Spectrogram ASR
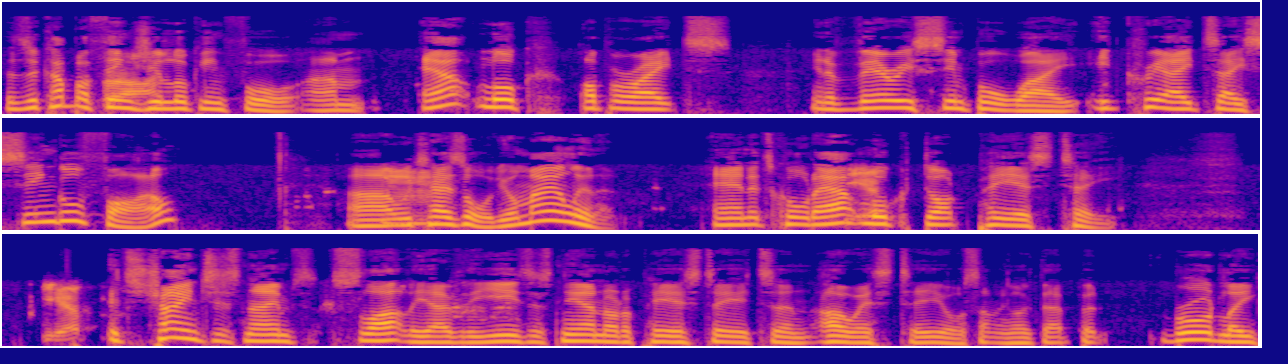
There's a couple of things Right. you're looking for. Um, Outlook operates in a very simple way. It creates a single file uh, which has all your mail in it, and it's called Outlook.pst. Yep. It's changed its names slightly over the years. It's now not a PST, it's an OST or something like that. But broadly,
